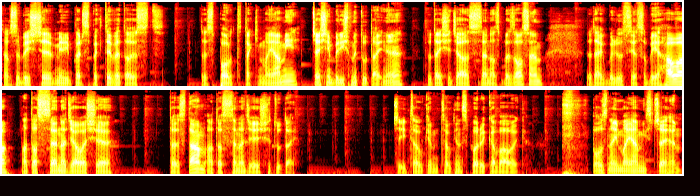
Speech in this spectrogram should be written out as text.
Tak, żebyście mieli perspektywę, to jest to jest port taki Miami. Wcześniej byliśmy tutaj, nie? Tutaj się działa scena z Bezosem. Tutaj jakby Lucia sobie jechała, a ta scena działa się to jest tam, a ta scena dzieje się tutaj. Czyli całkiem, całkiem spory kawałek. Poznaj Miami z Czechem.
